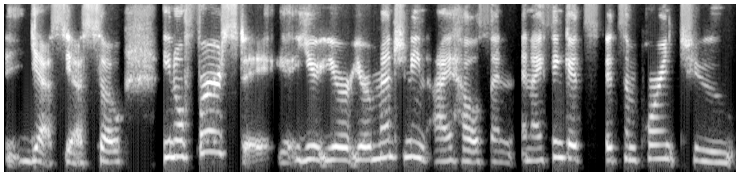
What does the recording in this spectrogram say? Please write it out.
Yes, yes. So, you know, first eh, you you're you're mentioning eye health and and I think it's it's important to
